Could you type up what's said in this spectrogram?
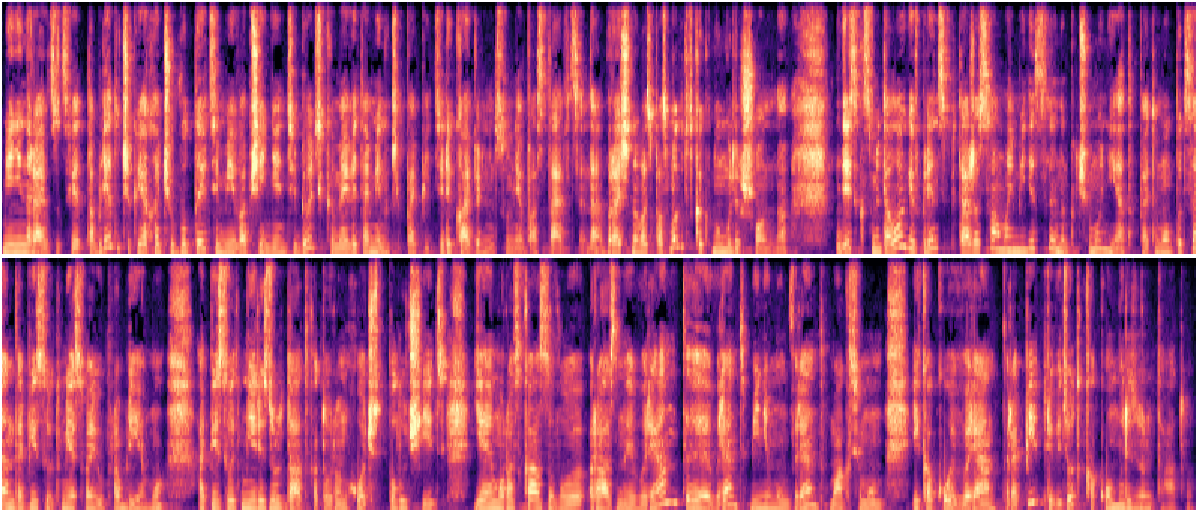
мне не нравится цвет таблеточек, я хочу вот этими и вообще не антибиотиками, а витаминки попить, или капельницу мне поставьте. Да? Врач на вас посмотрит как на умалишенную. Здесь косметология, в принципе, та же самая медицина, почему нет? Поэтому пациент описывает мне свою проблему, описывает мне результат, который он хочет получить. Я ему рассказываю разные варианты, вариант минимум, вариант максимум, и какой вариант терапии приведет к какому результату.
